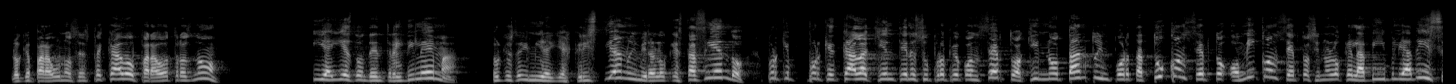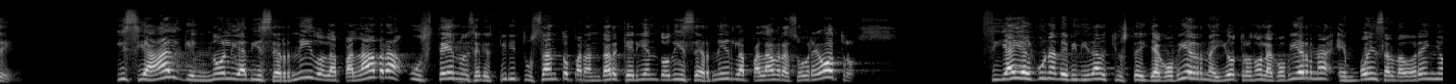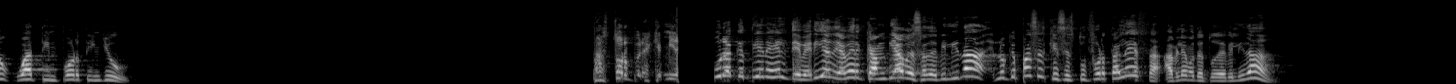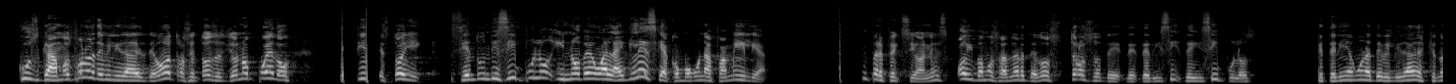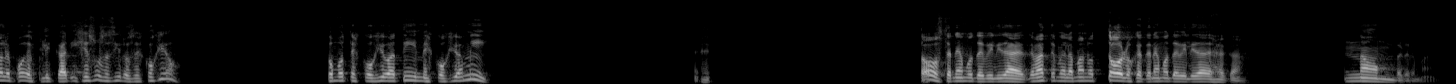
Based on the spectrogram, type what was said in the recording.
Lo que para unos es pecado, para otros no. Y ahí es donde entra el dilema. Porque usted mira, y es cristiano y mira lo que está haciendo. Porque, porque cada quien tiene su propio concepto. Aquí no tanto importa tu concepto o mi concepto, sino lo que la Biblia dice. Y si a alguien no le ha discernido la palabra, usted no es el Espíritu Santo para andar queriendo discernir la palabra sobre otros. Si hay alguna debilidad que usted ya gobierna y otro no la gobierna, en buen salvadoreño, what importing you? Pastor, pero es que mira, la que tiene él debería de haber cambiado esa debilidad. Lo que pasa es que esa es tu fortaleza. Hablemos de tu debilidad. Juzgamos por las debilidades de otros. Entonces yo no puedo decir que estoy siendo un discípulo y no veo a la iglesia como una familia. Imperfecciones. Hoy vamos a hablar de dos trozos de, de discípulos que tenían unas debilidades que no le puedo explicar y Jesús así los escogió. ¿Cómo te escogió a ti y me escogió a mí? Todos tenemos debilidades. Levánteme la mano todos los que tenemos debilidades acá. No, hombre, hermano.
